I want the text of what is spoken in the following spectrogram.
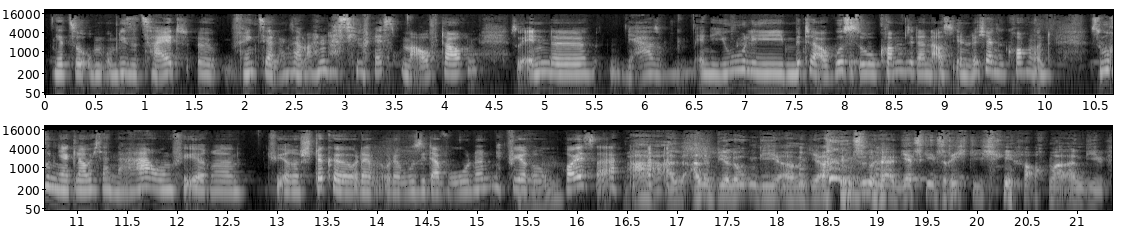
jetzt so um, um diese Zeit äh, fängt es ja langsam an, dass die Wespen auftauchen. So Ende, ja, so Ende Juli, Mitte August, so kommen sie dann aus ihren Löchern gekrochen und suchen ja, glaube ich, dann Nahrung für ihre für ihre Stöcke oder, oder wo sie da wohnen, für ihre mhm. Häuser. Ah, alle, alle Biologen, die ähm, hier zuhören, jetzt geht's richtig hier auch mal an die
